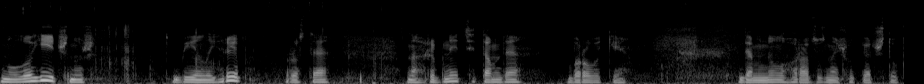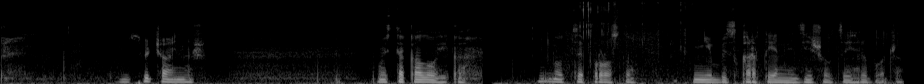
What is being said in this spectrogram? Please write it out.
Ну, логічно ж. Білий гриб росте на грибниці, там, де боровики. Де минулого разу знайшов 5 штук. Ну, Звичайно ж. Ось така логіка. Ну це просто ніби з картини зійшов цей грибочок.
